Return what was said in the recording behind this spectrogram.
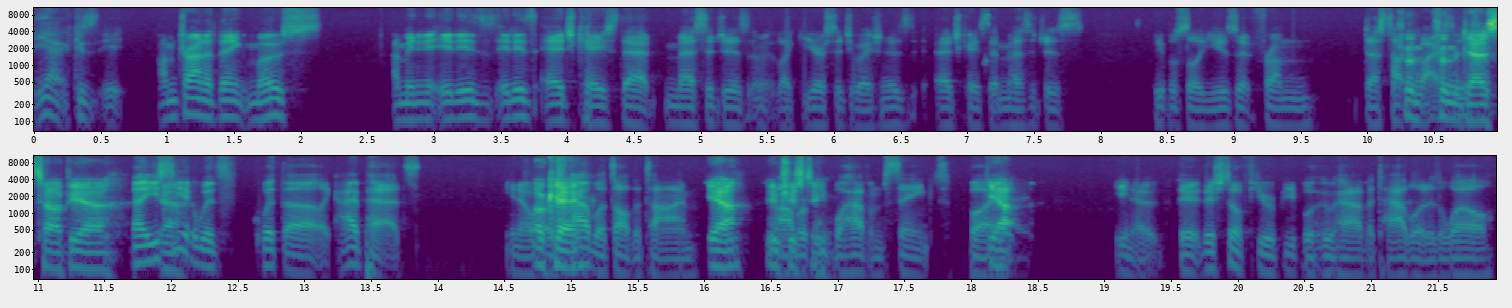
yeah, because I'm trying to think. Most, I mean, it is it is edge case that messages like your situation is edge case that messages people still use it from desktop From devices. from desktop, yeah. Now you Yeah. see it with with uh like iPads, you know, Okay. or tablets all the time. Yeah, uh, where people have them synced, but Yeah. you know, there, there's still fewer people who have a tablet as well.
